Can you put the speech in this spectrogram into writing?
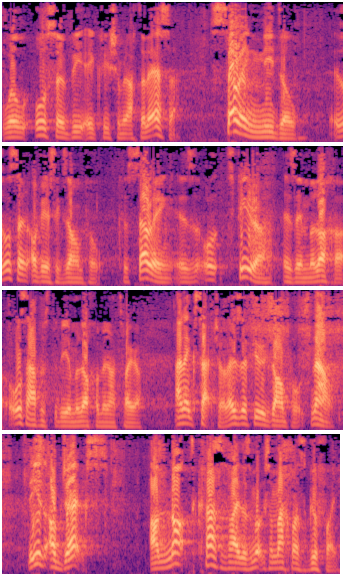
will also be a Klish Menachtal Issa. Sewing needle is also an obvious example because sewing is, tefira is a malacha, it also happens to be a malacha minatayra, and etc. Those are a few examples. Now, these objects are not classified as muksa machmas gufay.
